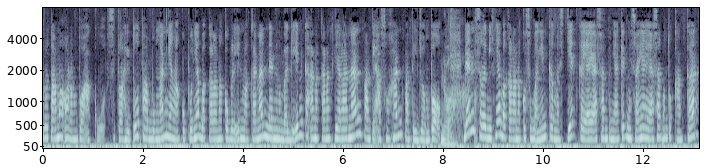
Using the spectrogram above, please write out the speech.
Terutama orang tua aku Setelah itu tabungan yang aku punya Bakalan aku beliin makanan Dan ngebagiin ke anak-anak jalanan Panti asuhan, panti jompo Wah. Dan selebihnya bakalan aku sumbangin ke masjid Ke yayasan penyakit Misalnya yayasan untuk kanker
